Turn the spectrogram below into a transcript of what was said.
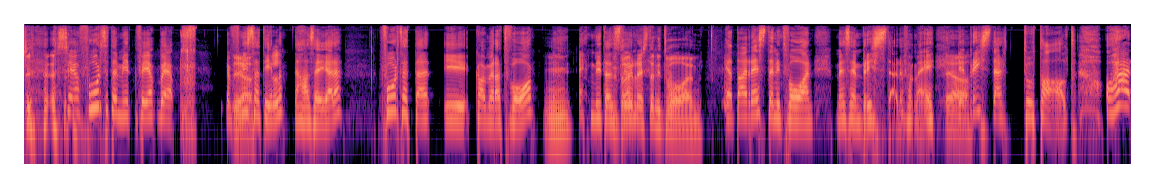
Så jag fortsätter min, för jag börjar, jag Ja. fnissar till när han säger det. Fortsätter i kamera två, Mm. en liten Du tar stund. resten i tvåan. Jag tar resten i tvåan men sen brister det för mig. Ja. Det brister totalt. Och här,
